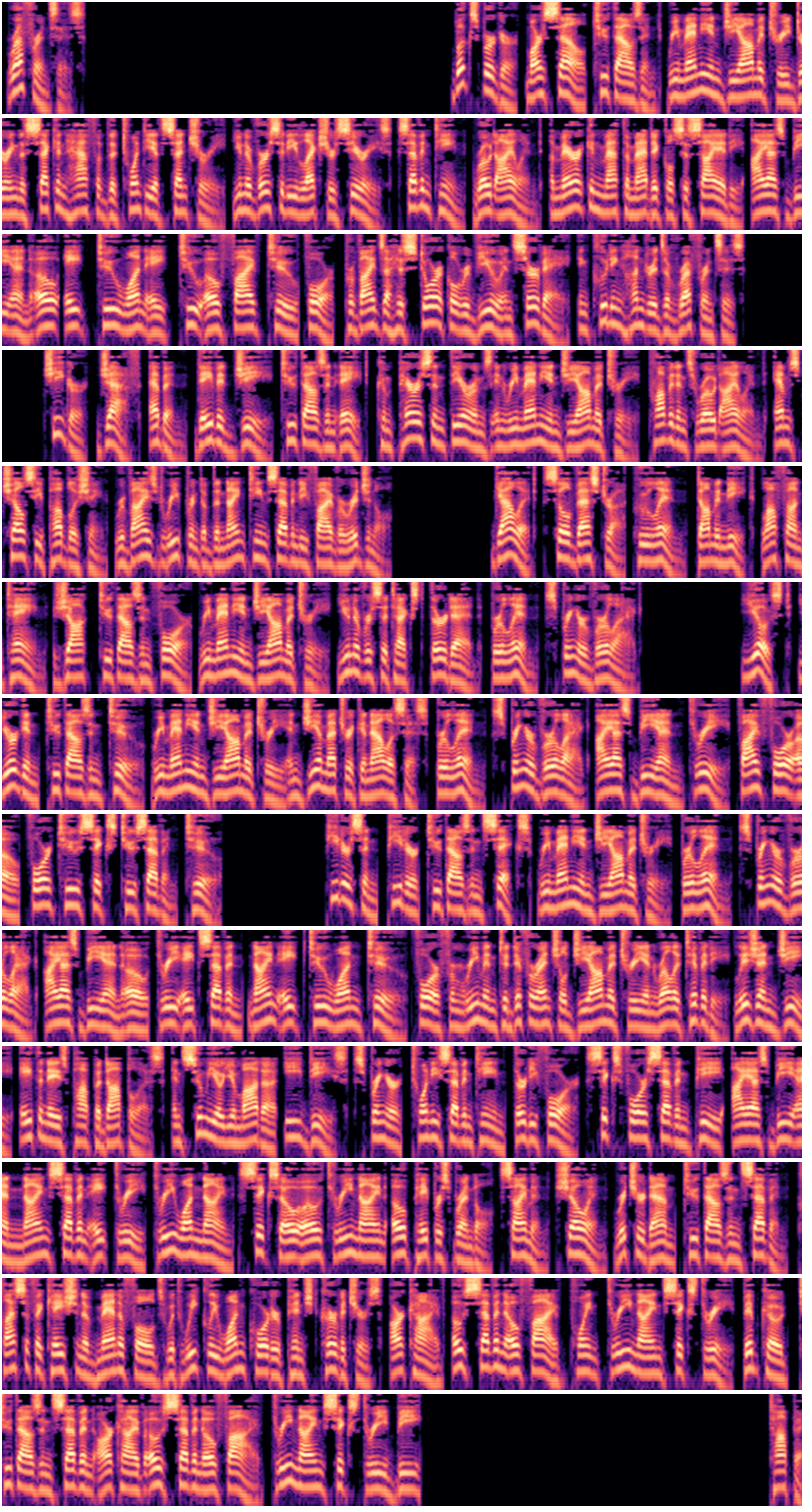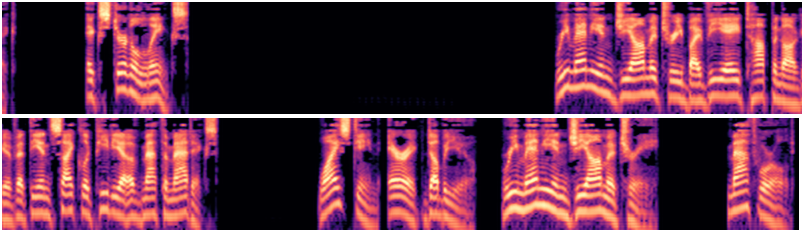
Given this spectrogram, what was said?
References Buchsberger, Marcel 2000, Riemannian Geometry During the Second Half of the Twentieth Century, University Lecture Series, 17, Rhode Island, American Mathematical Society, ISBN 0-8218-2052-4, provides a historical review and survey, including hundreds of references, Cheeger, Jeff, Ebin, David G. 2008, Comparison Theorems in Riemannian Geometry, Providence, Rhode Island, AMS Chelsea Publishing, revised reprint of the 1975 original. Gallot, Sylvestre, Hulin, Dominique, Lafontaine, Jacques 2004, Riemannian Geometry, Universitext 3rd ed., Berlin, Springer Verlag. Jost, Jürgen 2002, Riemannian Geometry and Geometric Analysis, Berlin, Springer Verlag, ISBN 3-540-42627-2. Petersen, Peter 2006, Riemannian Geometry, Berlin, Springer Verlag, ISBN 0-387-98212-4 From Riemann to Differential Geometry and Relativity Lizhen Ji, Athanase Papadopoulos, and Sumio Yamada, eds. Springer, 2017, 34, 647p, ISBN 978-3-319-60039-0 Papersbrendel, Simon, Schoen, Richard M. 2007, Classification of manifolds with weakly one-quarter pinched curvatures, arXiv, 0705.3963, bibcode, 2007 arXiv 0705, 3963b External links Riemannian geometry by V. A. Toponogov at the Encyclopedia of Mathematics Weisstein, Eric W. Riemannian geometry. Mathworld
